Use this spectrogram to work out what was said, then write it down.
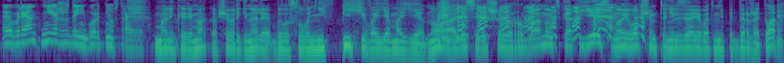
э, вариант ни РЖД, ни город не устраивает. Маленькая ремарка. Вообще в оригинале было слово «не впихиваемое». Но Олеся решила рубануть как есть, но и, в общем-то, нельзя ее в этом не поддержать. Ладно.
